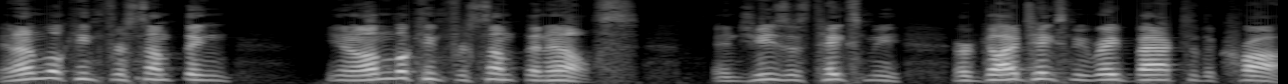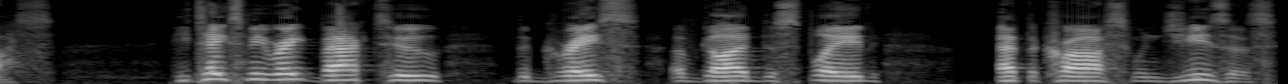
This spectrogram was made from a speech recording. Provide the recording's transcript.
And I'm looking for something, you know, I'm looking for something else. And Jesus takes me, or God takes me right back to the cross. He takes me right back to the grace of God displayed at the cross when Jesus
